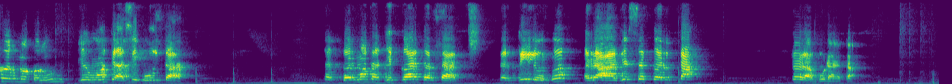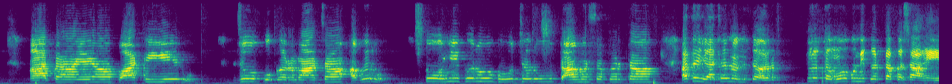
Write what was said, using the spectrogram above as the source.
कर्म करून जेव्हा ते असे बोलतात तर कर्माचा धिक्कार करतात तर ते लोक राजस करता. तळा बुडाता आता. या पाठी येरू जो कुकर्माचा अगरू तोही करू गोचरू तामस करता. आता याच्या नंतर तुला तमोगुणी करता कसा आहे?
